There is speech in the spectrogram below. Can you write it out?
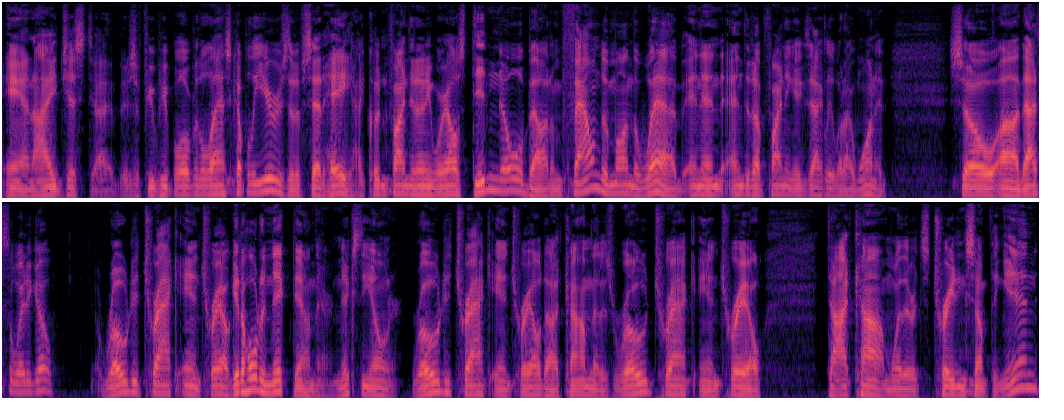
And I just, uh, there's a few people over the last couple of years that have said, hey, I couldn't find it anywhere else, didn't know about them, found them on the web, and then ended up finding exactly what I wanted. So uh, that's the way to go. Road, track, and trail. Get a hold of Nick down there. Nick's the owner. Roadtrackandtrail.com. That is roadtrackandtrail.com. Whether it's trading something in,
